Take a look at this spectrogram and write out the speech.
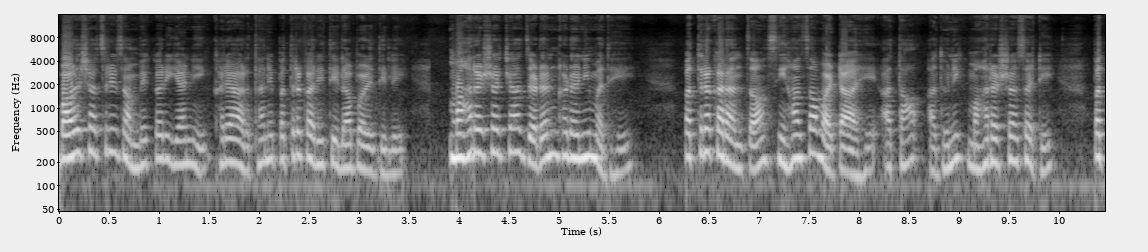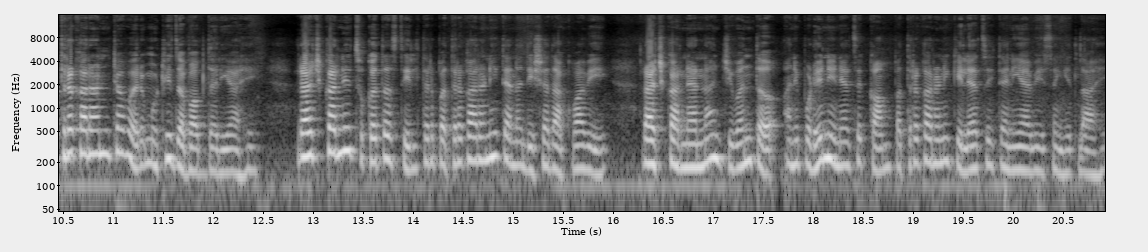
बाळशास्त्री जांभेकर यांनी खऱ्या अर्थाने पत्रकारितेला बळ दिले. महाराष्ट्राच्या जडणघडणीमध्ये पत्रकारांचा सिंहाचा वाटा आहे. आता आधुनिक महाराष्ट्रासाठी पत्रकारांच्यावर मोठी जबाबदारी आहे. राजकारणी चुकत असतील तर पत्रकारांनी त्यांना दिशा दाखवावी. राजकारण्यांना जिवंत आणि पुढे नेण्याचे काम पत्रकारांनी केल्याचे त्यांनी यावेळी सांगितलं आहे.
